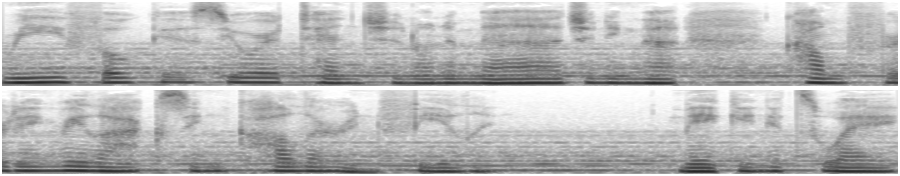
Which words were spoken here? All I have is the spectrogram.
refocus your attention on imagining that comforting, relaxing color and feeling making its way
